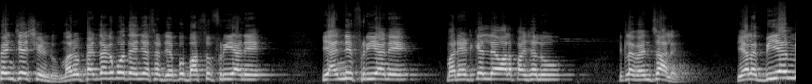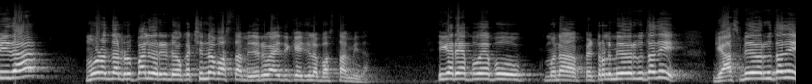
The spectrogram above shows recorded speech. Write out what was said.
పెంచేసిండు. మరి పెంచకపోతే ఏం చేస్తాడు చెప్పు? బస్సు ఫ్రీ అని ఇవన్నీ ఫ్రీ అని. మరి ఎటుకెళ్ళి తేవాలి పైసలు? ఇట్లా పెంచాలి. ఇలా బియ్యం మీద మూడు వందల రూపాయలు పెరిగినాయి. ఒక చిన్న బస్తా మీద ఇరవై ఐదు కేజీల బస్తా మీద. ఇక రేపు రేపు మన పెట్రోల్ మీద పెరుగుతుంది గ్యాస్ మీద పెరుగుతుంది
